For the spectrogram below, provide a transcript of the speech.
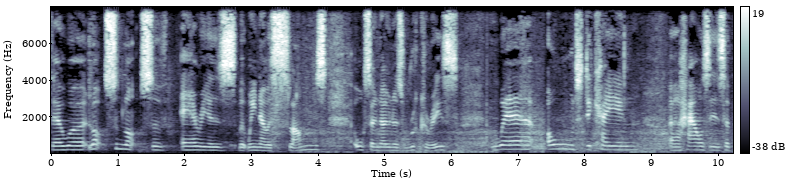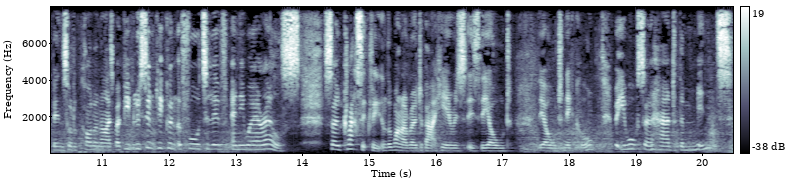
there were lots and lots of areas that we know as slums, also known as rookeries, where old, decaying uh, houses have been sort of colonised by people who simply couldn't afford to live anywhere else. So classically, and the one I wrote about here is, is the old the old Nichol. But you also had the Mint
